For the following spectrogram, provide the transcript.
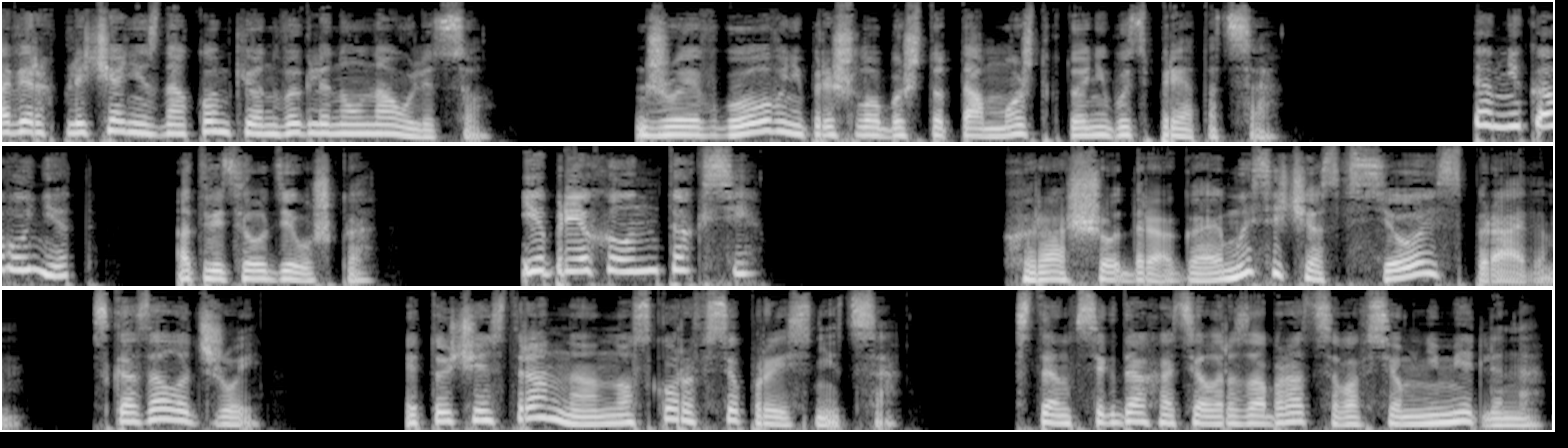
Поверх плеча незнакомки он выглянул на улицу. Джои в голову не пришло бы, что там может кто-нибудь прятаться. «Там никого нет», — ответила девушка. «Я приехала на такси». «Хорошо, дорогая, мы сейчас все исправим», — сказала Джой. «Это очень странно, но скоро все прояснится». Стэн всегда хотел разобраться во всем немедленно.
